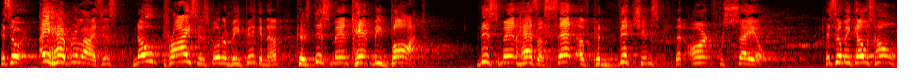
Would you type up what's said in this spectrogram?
And so Ahab realizes no price is going to be big enough because this man can't be bought. This man has a set of convictions that aren't for sale. And so he goes home.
